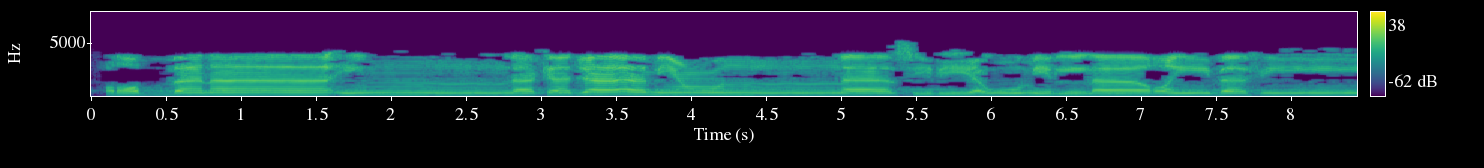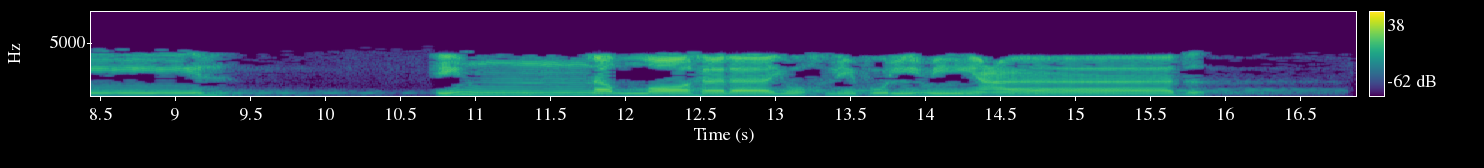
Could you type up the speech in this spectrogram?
رَبَّنَا إِنَّكَ جَامِعُ النَّاسِ لِيَوْمٍ لَّا رَيْبَ فِيهِ. إِنَّ اللَّهَ لَا يُخْلِفُ الْمِيعَادَ.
